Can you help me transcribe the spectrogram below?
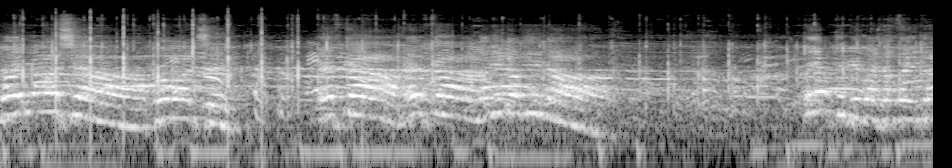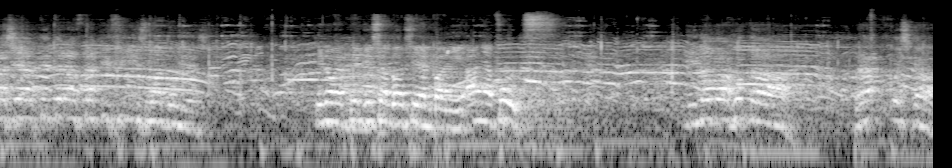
No i Asia Kowalczyk! FK, FK, no nie dogina! No jak ty biegłaś na tej trasie, jak ty teraz taki finisz ładujesz? I numer 58 pani Ania Fuchs. I nowa huta. Brak Kośka.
